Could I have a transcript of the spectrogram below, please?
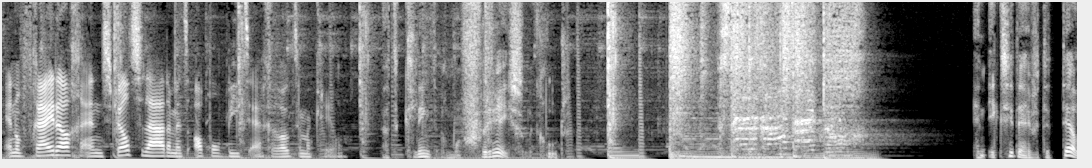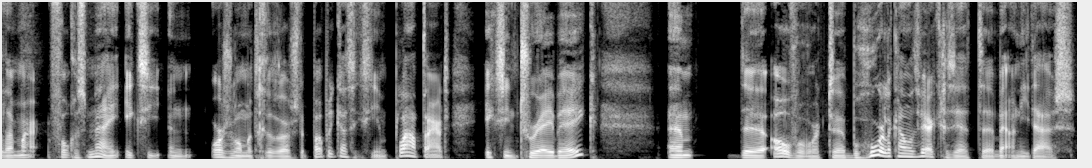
En op vrijdag een speldsalade met appel, biet en gerookte makreel. Dat klinkt allemaal vreselijk goed. En ik zit even te tellen, maar volgens mij, ik zie een orzo met geroosterde paprika's, ik zie een plaattaart, ik zie een traybake. Ehm, de oven wordt eh, behoorlijk aan het werk gezet eh, bij Annie thuis.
